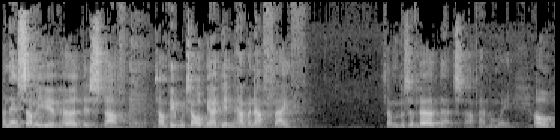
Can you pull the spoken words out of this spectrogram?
And then some of you have heard this stuff. Some people told me I didn't have enough faith. Some of us have heard that stuff, haven't we? Oh,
